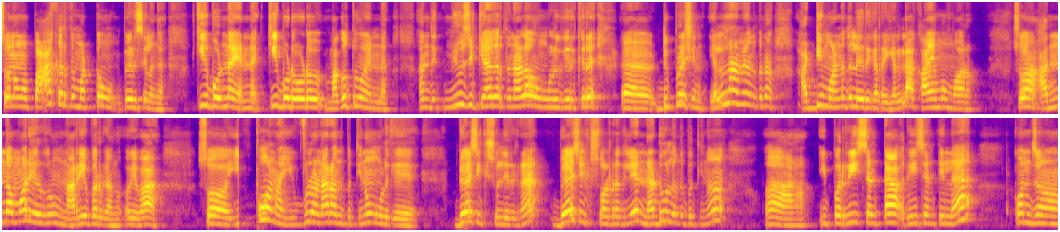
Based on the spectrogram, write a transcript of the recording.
ஸோ நம்ம பார்க்குறது மட்டும் பெருசு இல்லைங்க. கீபோர்ட்னா என்ன? கீபோர்டோட மகத்துவம் என்ன? அந்த மியூசிக் கேட்குறதுனால அவங்களுக்கு இருக்கிற டிப்ரெஷன் எல்லாமே வந்து பார்த்தீங்கன்னா அடி மனதில் இருக்கிற எல்லா காயமும் மாறும். ஸோ அந்த மாதிரி இருக்கிறவங்க நிறைய பேர் இருக்காங்க. ஓகேவா ஸோ இப்போது நான் இவ்வளோ நேரம் வந்து பார்த்திங்கன்னா உங்களுக்கு பேசிக்ஸ் சொல்லியிருக்கிறேன். பேசிக்ஸ் சொல்கிறதுலே நடுவில் வந்து பார்த்திங்கன்னா இப்போ ரீசெண்டாக இல்லை கொஞ்சம்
